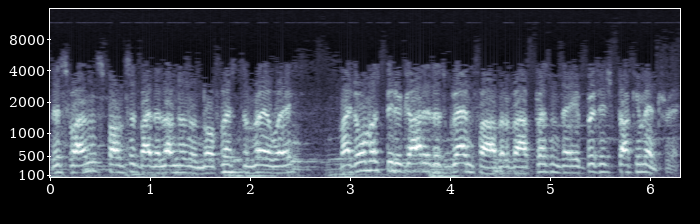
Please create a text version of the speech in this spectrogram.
This one, sponsored by the London and North Western Railway, might almost be regarded as grandfather of our present-day British documentary.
